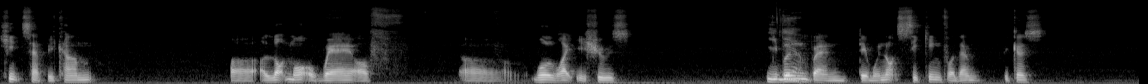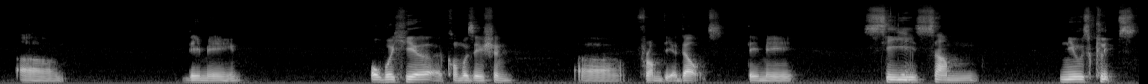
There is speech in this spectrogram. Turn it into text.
kids have become uh, a lot more aware of uh, worldwide issues, even Yeah. when they were not seeking for them, because um, they may overhear a conversation uh, from the adults. They may see Yeah. some news clips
